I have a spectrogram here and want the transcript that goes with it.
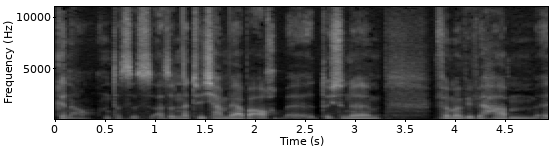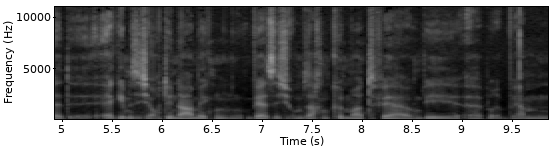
genau, und das ist, also natürlich haben wir aber auch äh, durch so eine Firma, wie wir haben, äh, ergeben sich auch Dynamiken, wer sich um Sachen kümmert, wer irgendwie, äh, wir haben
